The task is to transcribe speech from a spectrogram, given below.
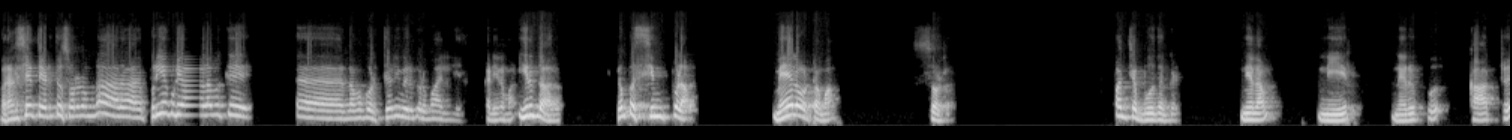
ரகசியத்தை எடுத்து சொல்லணும்னா அதை அது புரியக்கூடிய அளவுக்கு நமக்கு ஒரு தெளிவு இருக்கணுமா இல்லையா? கடினமா இருந்தாலும். ரொம்ப சிம்பிளா மேலோட்டமா சொல்ற. பஞ்சபூதங்கள் நிலம் நீர் நெருப்பு காற்று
